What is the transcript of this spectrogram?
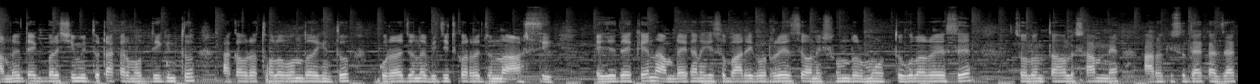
আমরা কিন্তু একবারে সীমিত টাকার মধ্যেই কিন্তু আকাউরা থলবন্দরে কিন্তু ঘোরার জন্য ভিজিট করার জন্য আসছি। এই যে দেখেন, আমরা এখানে কিছু বাড়িঘর রয়েছে, অনেক সুন্দর মুহূর্তগুলো রয়েছে। চলুন তাহলে সামনে আরও কিছু দেখা যাক।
